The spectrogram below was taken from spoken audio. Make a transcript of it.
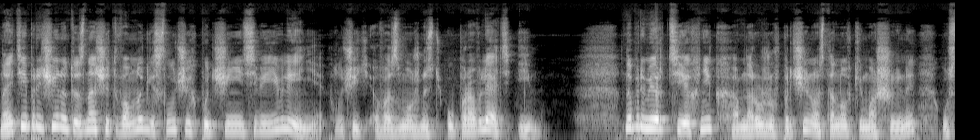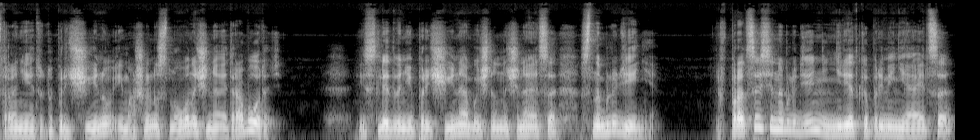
Найти причину – это значит во многих случаях подчинить себе явление, получить возможность управлять им. Например, техник, обнаружив причину остановки машины, устраняет эту причину, и машина снова начинает работать. Исследование причины обычно начинается с наблюдения. В процессе наблюдения нередко применяется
